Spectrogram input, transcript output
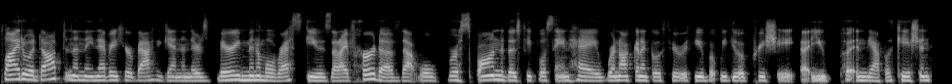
apply to adopt and then they never hear back again. And there's very minimal rescues that I've heard of that will respond to those people saying, Hey, we're not going to go through with you, but we do appreciate that you put in the application.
